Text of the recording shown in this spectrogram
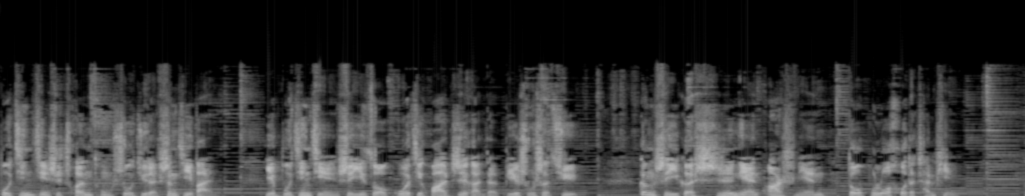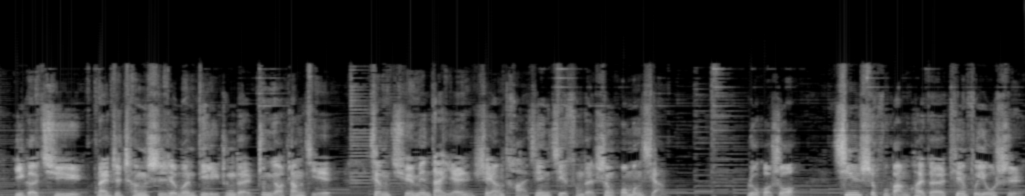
不仅仅是传统数据的升级版。也不仅仅是一座国际化质感的别墅社区，更是一个十年、二十年都不落后的产品。一个区域乃至城市人文地理中的重要章节，将全面代言沈阳塔尖阶层的生活梦想。如果说新市府板块的天赋优势、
